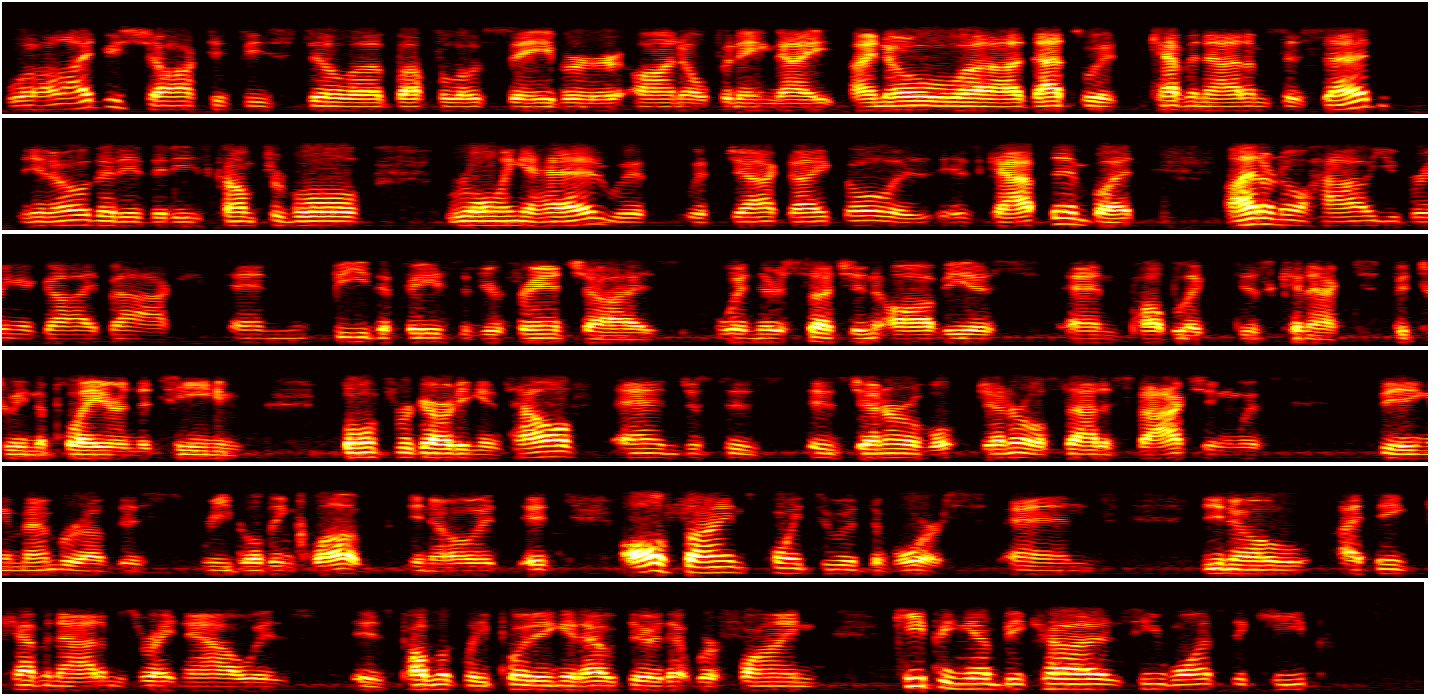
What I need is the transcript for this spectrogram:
Well, I'd be shocked if he's still a Buffalo Sabre on opening night. I know uh, that's what Kevyn Adams has said, you know, that, he, that he's comfortable – rolling ahead with with Jack Eichel as his captain. But I don't know how you bring a guy back and be the face of your franchise when there's such an obvious and public disconnect between the player and the team, both regarding his health and just his his general general satisfaction with being a member of this rebuilding club. You know, it, it all signs point to a divorce, and you know I think Kevyn Adams right now is is publicly putting it out there that we're fine keeping him because he wants to keep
